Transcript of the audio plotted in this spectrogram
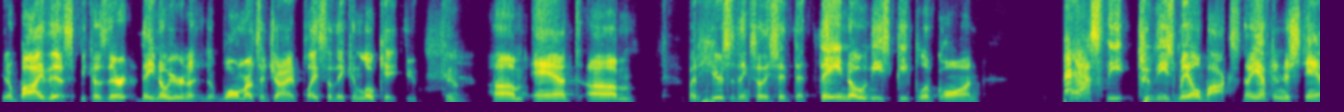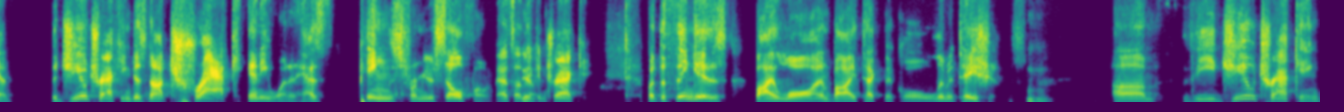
you know, buy this because they're they know you're in a Walmart's a giant place, so they can locate you. Yeah. Um, and um, but here's the thing. So they said that they know these people have gone past the to these mailboxes. Now you have to understand the geo tracking does not track anyone. It has pings from your cell phone. That's how Yeah. they can track you. But the thing is, by law and by technical limitations, Mhm. um, the geo tracking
